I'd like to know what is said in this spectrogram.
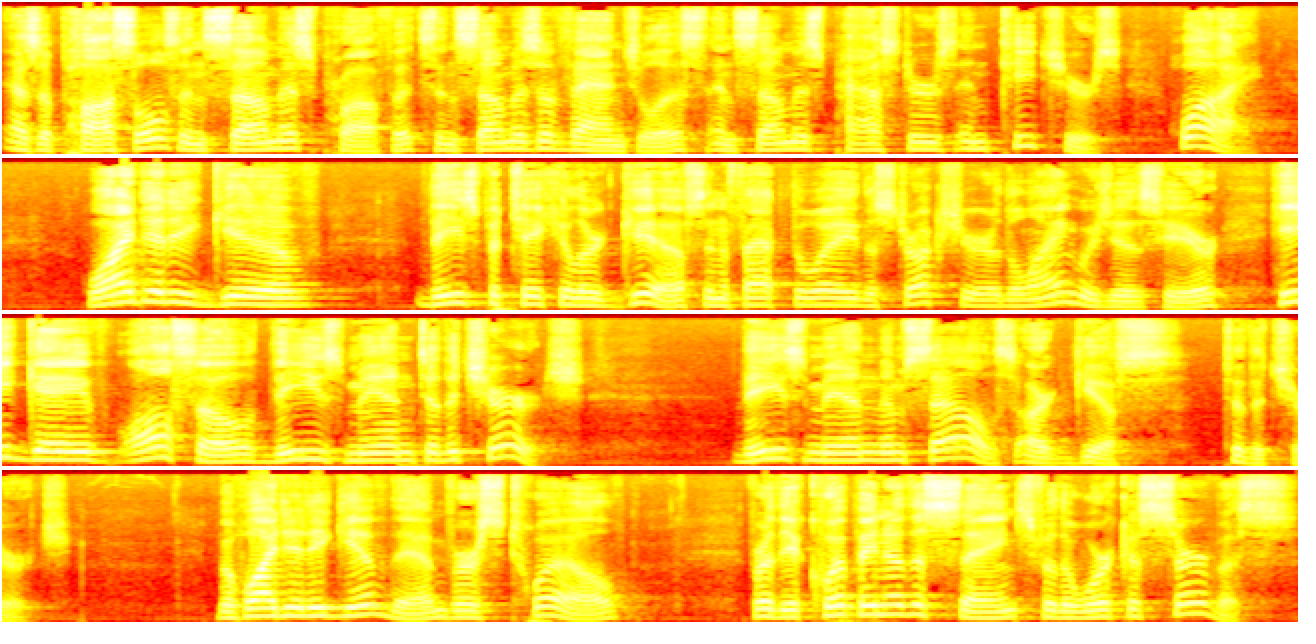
as apostles, and some as prophets, and some as evangelists, and some as pastors and teachers. Why? Why did he give these particular gifts? And in fact, the way the structure of the language is here, he gave also these men to the church. These men themselves are gifts to the church. But why did he give them? Verse 12 For the equipping of the saints for the work of service,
